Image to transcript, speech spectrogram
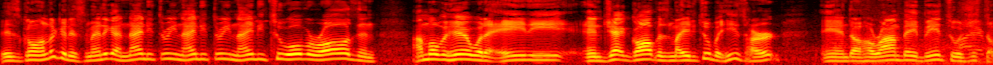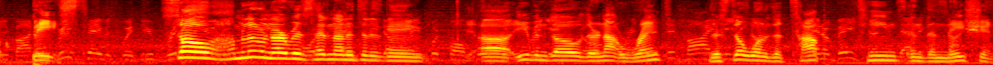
is going, look at this, man. They got 93, 93, 92 overalls. And I'm over here with an 80. And Jack Goff is my 82, but he's hurt. And uh, Harambe Bintu is just a beast. So I'm a little nervous heading on into this game. Uh, even though they're not ranked, they're still one of the top teams in the nation.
